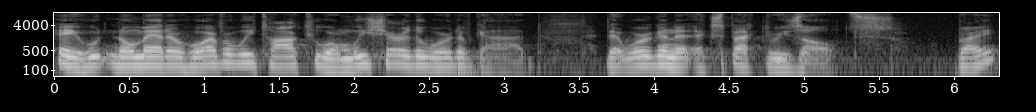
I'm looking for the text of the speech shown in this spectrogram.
hey no matter whoever we talk to when we share the word of god that we're going to expect results right?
